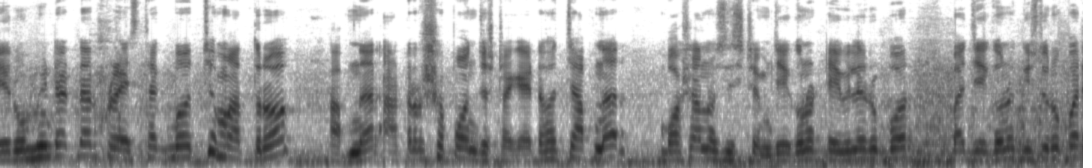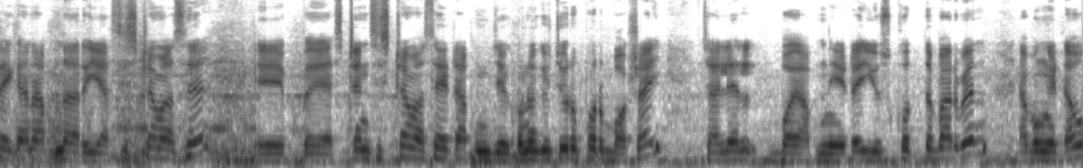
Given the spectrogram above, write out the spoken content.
এই রুম হিটারটার প্রাইস থাকবে হচ্ছে মাত্র আপনার আঠারোশো পঞ্চাশ টাকা। এটা হচ্ছে আপনার বসানো সিস্টেম যে কোনো টেবিলের উপর বা যে কোনো কিছুর উপর এখানে আপনার ইয়া সিস্টেম আছে স্ট্যান্ড সিস্টেম আছে, এটা আপনি যে কোনো কিছুর উপর বসাই, চাইলে আপনি এটা ইউজ করতে পারবেন এবং এটাও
